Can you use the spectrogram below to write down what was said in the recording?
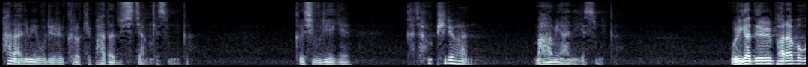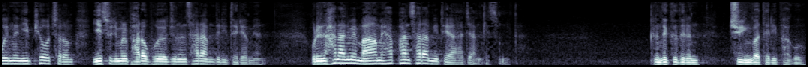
하나님이 우리를 그렇게 받아주시지 않겠습니까? 그것이 우리에게 가장 필요한 마음이 아니겠습니까? 우리가 늘 바라보고 있는 이 표처럼 예수님을 바로 보여주는 사람들이 되려면 우리는 하나님의 마음에 합한 사람이 되어야 하지 않겠습니까? 그런데 그들은 주인과 대립하고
